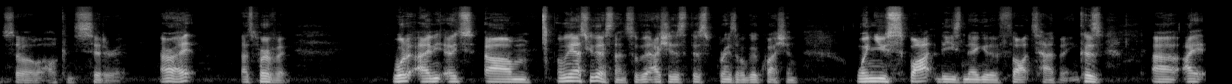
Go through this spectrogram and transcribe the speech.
So I'll consider it. All right, that's perfect. What I mean, it's um let me ask you this then. So actually, this this brings up a good question. When you spot these negative thoughts happening, because uh, I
